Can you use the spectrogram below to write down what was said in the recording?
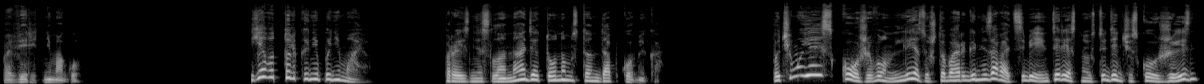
Поверить не могу. «Я вот только не понимаю», — произнесла Надя тоном стендап-комика. «Почему я из кожи вон лезу, чтобы организовать себе интересную студенческую жизнь?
